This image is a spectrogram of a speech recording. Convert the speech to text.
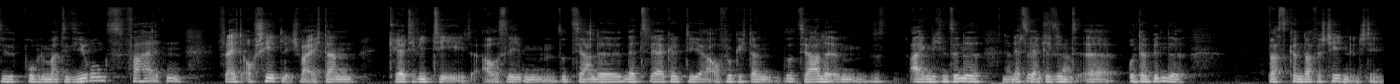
diese Problematisierungsverhalten vielleicht auch schädlich, weil ich dann Kreativität ausleben, soziale Netzwerke, die ja auch wirklich dann soziale im eigentlichen Sinne ja, Netzwerke sind, äh, unterbinde. Was kann da für Schäden entstehen?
